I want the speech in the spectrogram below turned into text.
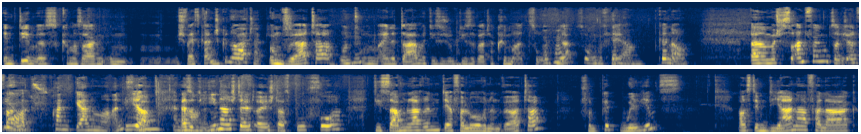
in dem es, kann man sagen, um, ich weiß gar nicht genau, Wörter um Wörter und um eine Dame, die sich um diese Wörter kümmert. So, ja, so ungefähr. Genau. Äh, möchtest du anfangen? Soll ich anfangen? Ja, ich kann gerne mal anfangen. Ja, Genau. also die Ina stellt euch das Buch vor, Die Sammlerin der verlorenen Wörter von Pip Williams aus dem Diana Verlag.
